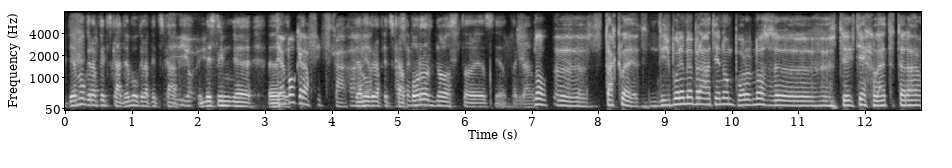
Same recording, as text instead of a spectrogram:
demografická, demografická, jo, myslím... Eh, eh demografická. Demografická já, já porodnost, to je jasně a tak dále. No, eh, takhle, když budeme brát jenom porodnost eh, těch let, teda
